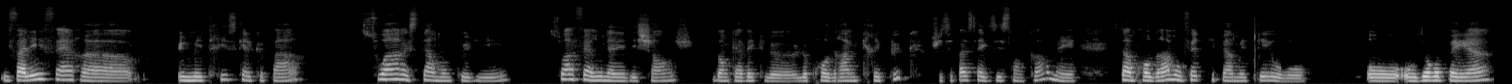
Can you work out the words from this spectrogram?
il fallait faire euh, une maîtrise quelque part, soit rester à Montpellier, soit faire une année d'échange donc avec le, programme Crépuc. Je ne sais pas si ça existe encore, mais c'est un programme au fait qui permettait aux, aux, Européens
